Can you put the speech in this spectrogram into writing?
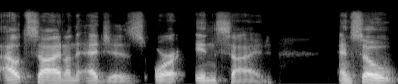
outside on the edges or inside. And so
